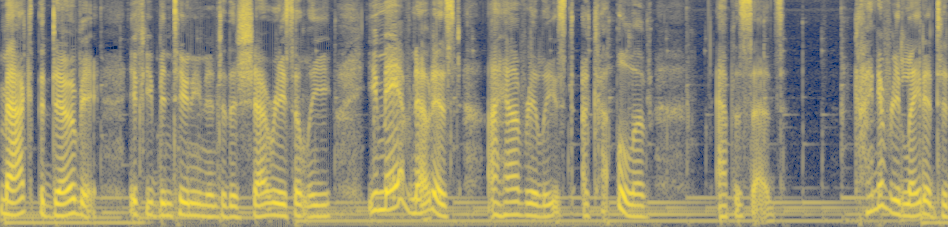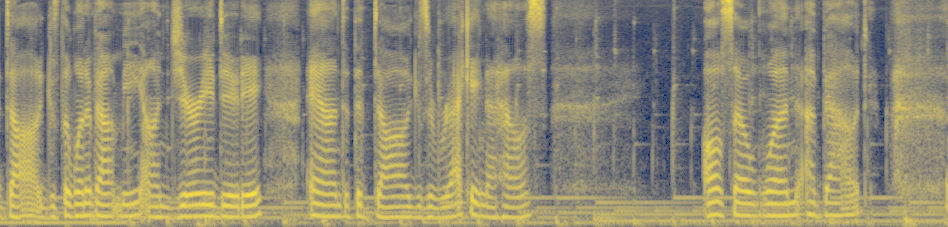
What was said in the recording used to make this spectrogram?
Mac the Dobie. If you've been tuning into the show recently, you may have noticed I have released a couple of episodes kind of related to dogs. The one about me on jury duty and the dogs wrecking a house. Also, one about.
